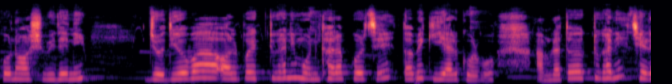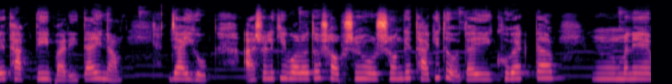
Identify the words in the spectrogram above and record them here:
কোনো অসুবিধে নেই। যদিও বা অল্প একটুখানি মন খারাপ করছে, তবে কী আর করব। আমরা তো একটুখানি ছেড়ে থাকতেই পারি, তাই না? যাই হোক, আসলে কি বলো তো সবসময় ওর সঙ্গে থাকি তো, তাই খুব একটা মানে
